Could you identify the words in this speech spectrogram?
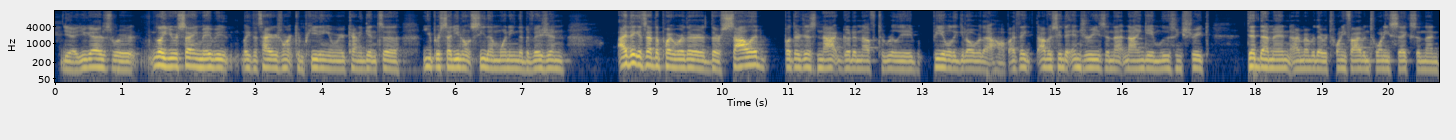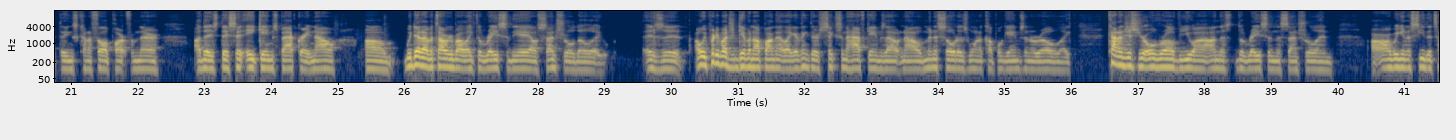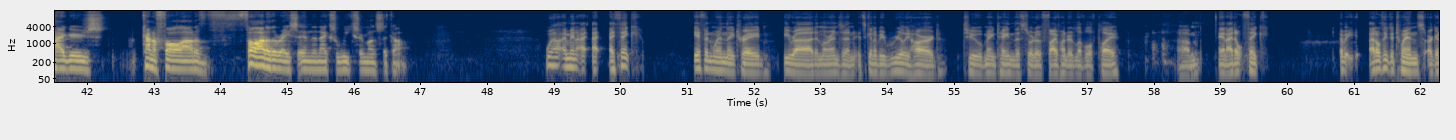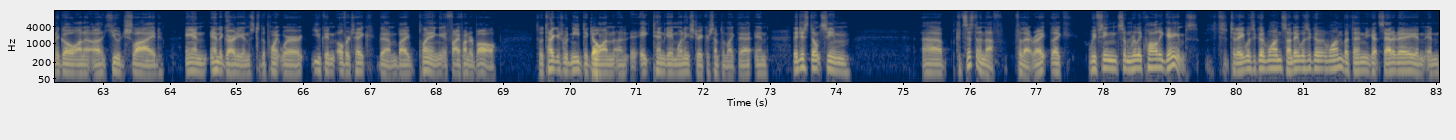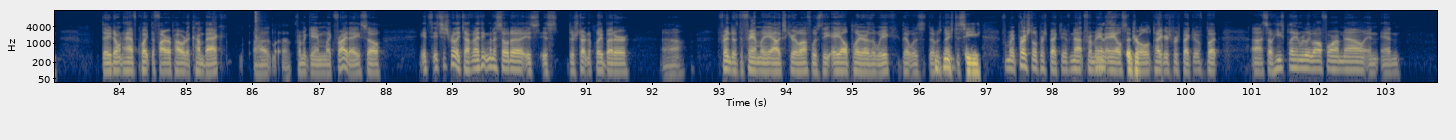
Yeah, you guys were like you were saying maybe like the Tigers weren't competing, and we are kind of getting to. You said you don't see them winning the division. I think it's at the point where they're they're solid, but they're just not good enough to really be able to get over that hump. I think obviously the injuries and that nine game losing streak did them in. I remember they were 25 and 26, and then things kind of fell apart from there. Uh, they they sit eight games back right now. Um, we did have a talk about like the race in the AL Central though. Like, is it are we pretty much given up on that? Like, I think there's six and a half games out now. Minnesota's won a couple games in a row. Like, kind of just your overall view on, on this the race in the Central, and are, are we going to see the Tigers kind of fall out of fall out of the race in the next weeks or months to come? Well, I mean, I, I, I think if and when they trade Erod and Lorenzen, it's going to be really hard to maintain this sort of 500 level of play. Um, and I don't think, I mean, I don't think the Twins are going to go on a, a, huge slide, and and the Guardians to the point where you can overtake them by playing a 500 ball. So the Tigers would need to go on an 8, 10 game winning streak or something like that, and they just don't seem uh, consistent enough for that, right? Like we've seen some really quality games today was a good one. Sunday was a good one, but then you got Saturday, and and they don't have quite the firepower to come back uh, from a game like Friday. So it's it's just really tough. And I think Minnesota is is they're starting to play better. Uh, friend of the family, Alex Kirilloff, was the AL Player of the Week. That was that was nice to see from a personal perspective, not from an AL Central Tigers perspective. But uh, so he's playing really well for him now, and and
